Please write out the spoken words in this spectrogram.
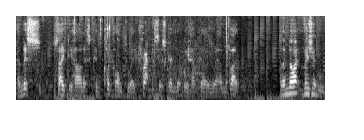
and this safety harness can click onto a track system that we have going around the boat. The night vision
